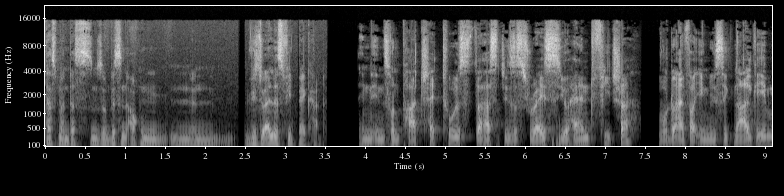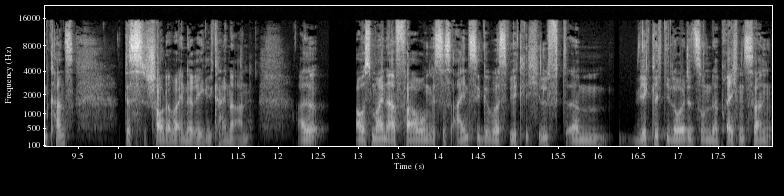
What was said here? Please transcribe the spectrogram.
dass man das so ein bisschen auch ein, ein visuelles Feedback hat. In, in so ein paar Chat-Tools, da hast du dieses Raise Your Hand Feature, wo du einfach irgendwie ein Signal geben kannst. Das schaut aber in der Regel keiner an. Also aus meiner Erfahrung ist das Einzige, was wirklich hilft, ähm, wirklich die Leute zu unterbrechen, zu sagen,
